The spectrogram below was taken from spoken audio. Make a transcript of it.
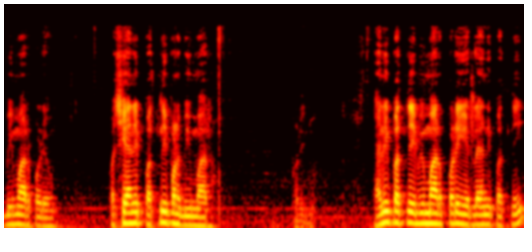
બીમાર પડ્યો. પછી એની પત્ની પણ બીમાર પડી. એની પત્ની બીમાર પડી એટલે એની પત્ની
